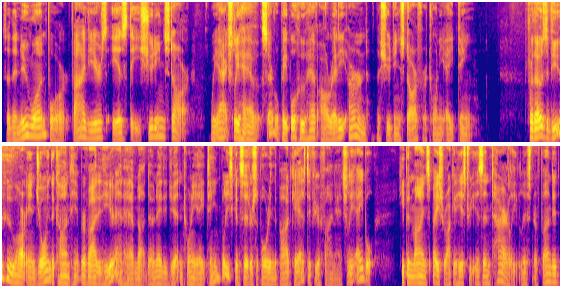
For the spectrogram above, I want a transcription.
So the new one for five years is the shooting star. We actually have several people who have already earned the shooting star for 2018. For those of you who are enjoying the content provided here and have not donated yet in 2018, please consider supporting the podcast if you're financially able. Keep in mind, Space Rocket History is entirely listener funded,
